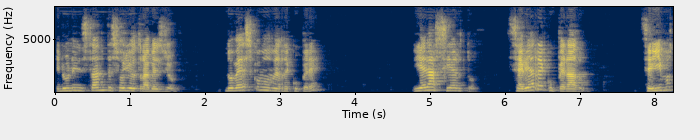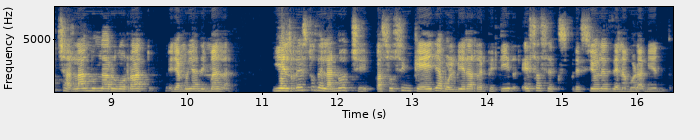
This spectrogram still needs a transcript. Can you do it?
En un instante soy otra vez yo. ¿No ves cómo me recuperé? Y era cierto, se había recuperado. Seguimos charlando un largo rato, ella muy animada, y el resto de la noche pasó sin que ella volviera a repetir esas expresiones de enamoramiento.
